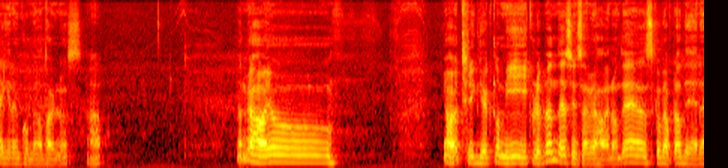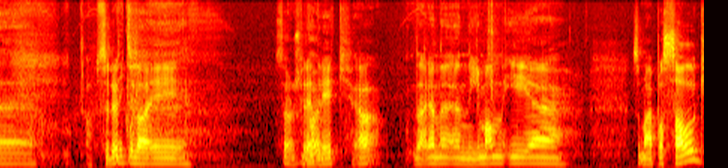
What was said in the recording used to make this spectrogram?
lenger en kommer, antageligvis. Ja. Men vi har jo Vi har jo trygg økonomi i klubben, det syns jeg vi har. Og det skal vi applaudere Absolutt. Nikolai Sørensen for. Fredrik. Ja. Det er en, en ny mann i, eh, som er på salg.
